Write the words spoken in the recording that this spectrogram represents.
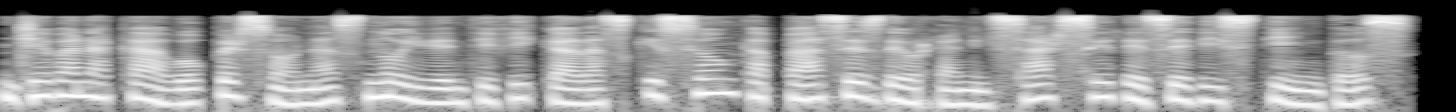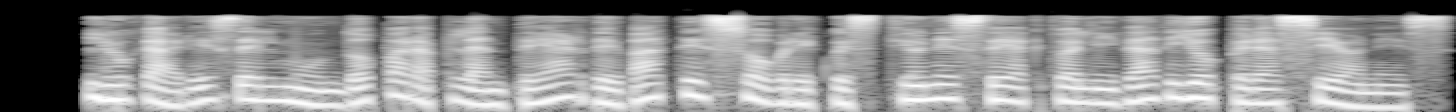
Llevan a cabo personas no identificadas que son capaces de organizarse desde distintos lugares del mundo para plantear debates sobre cuestiones de actualidad y operaciones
